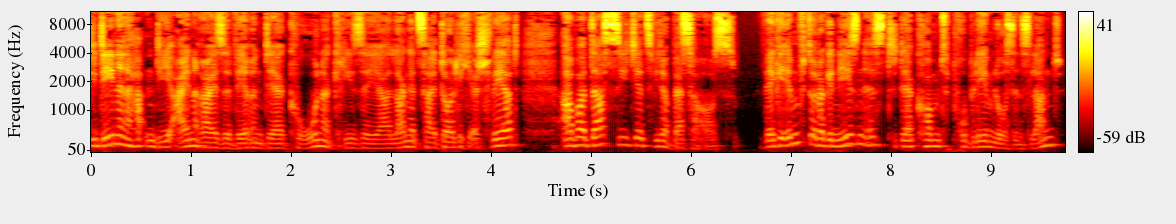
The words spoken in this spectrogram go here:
Die Dänen hatten die Einreise während der Corona-Krise ja lange Zeit deutlich erschwert, aber das sieht jetzt wieder besser aus. Wer geimpft oder genesen ist, der kommt problemlos ins Land.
